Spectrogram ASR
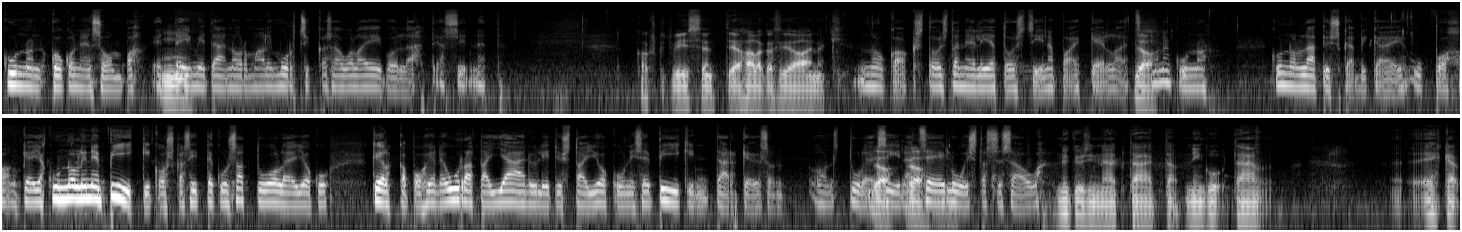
kunnon kokonen sompa, ettei mm. mitään normaali murtsikkasauvalla ei voi lähteä sinne. Että 25 senttiä halkasia ainakin. No 12-14 siinä paikkeilla, että semmoinen kunnon, kunnon läpyskä, mikä ei uppoa hankeen. Ja kunnollinen piikki, koska sitten kun sattuu olemaan joku kelkkapohjainen ura tai jäänylitys tai joku, niin se piikin tärkeys on, on tulee joo, siinä, joo. että se ei luista se sauva. Nykyisin näyttää, että niin tämä ehkä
